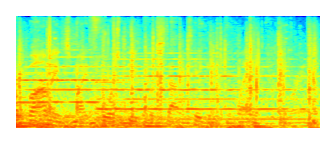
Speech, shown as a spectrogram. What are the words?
More bombings might force people to stop taking the planet for granted.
